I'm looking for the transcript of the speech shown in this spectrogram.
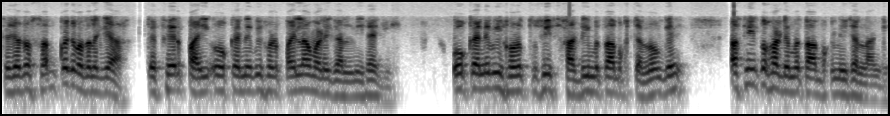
ਤੇ ਜਦੋਂ ਸਭ ਕੁਝ ਬਦਲ ਗਿਆ ਤੇ ਫਿਰ ਭਾਈ ਉਹ ਕਹਿੰਦੇ ਵੀ ਹੁਣ ਪਹਿਲਾਂ ਵਾਲੀ ਗੱਲ ਨਹੀਂ ਹੈਗੀ। ਉਹ ਕਹਿੰਦੇ ਵੀ ਹੁਣ ਤੁਸੀਂ ਸਾਡੀ ਮੁਤਾਬਕ ਚੱਲੋਗੇ, ਅਸੀਂ ਤੁਹਾਡੇ ਮੁਤਾਬਕ ਨਹੀਂ ਚੱਲਾਂਗੇ।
